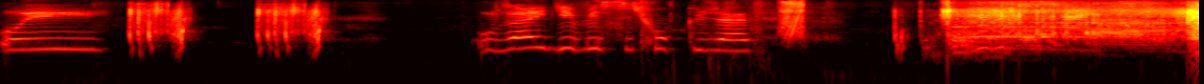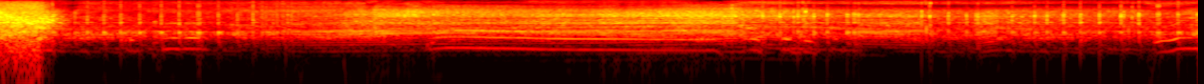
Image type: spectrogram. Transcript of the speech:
Oy. Uzay gemisi çok güzel. Bakalım. Oo, atladık. Oy,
